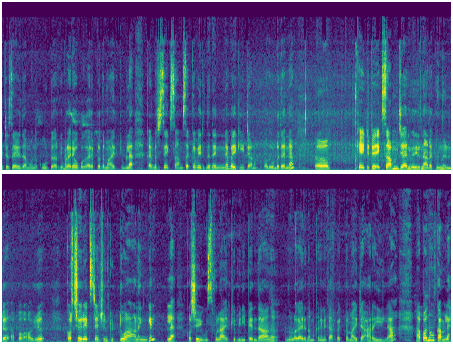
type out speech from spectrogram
എച്ച് എസ് എഴുതാൻ പോകുന്ന കൂട്ടുകാർക്ക് വളരെ ഉപകാരപ്രദമായിരിക്കും അല്ലേ കാരണം എച്ച് എസ് എക്സാംസ് ഒക്കെ വരുന്നത് തന്നെ വൈകിട്ടാണ്. അപ്പോൾ അതുകൊണ്ട് തന്നെ കേട്ടിട്ട് എക്സാം ജാനുവരിയിൽ നടക്കുന്നുണ്ട്. അപ്പോൾ ആ ഒരു കുറച്ചൊരു എക്സ്റ്റൻഷൻ കിട്ടുവാണെങ്കിൽ അല്ലേ? കുറച്ച് യൂസ്ഫുൾ ആയിരിക്കും. ഇനിയിപ്പോൾ എന്താണ് എന്നുള്ള കാര്യം നമുക്കങ്ങനെ വ്യക്തമായിട്ട് അറിയില്ല. അപ്പോൾ നോക്കാം അല്ലേ?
